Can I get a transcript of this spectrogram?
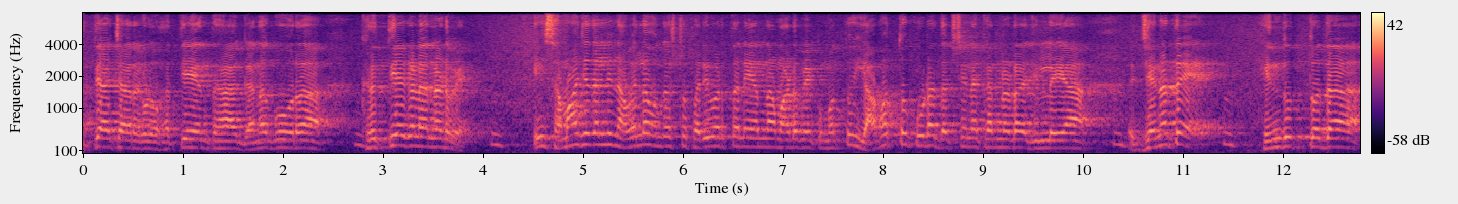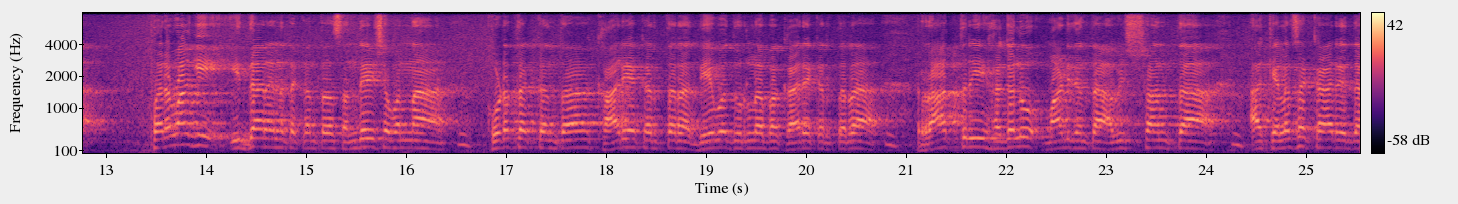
ಅತ್ಯಾಚಾರಗಳು, ಹತ್ಯೆಯಂತಹ ಘನಘೋರ ಕೃತ್ಯಗಳ ನಡುವೆ ಈ ಸಮಾಜದಲ್ಲಿ ನಾವೆಲ್ಲ ಒಂದಷ್ಟು ಪರಿವರ್ತನೆಯನ್ನ ಮಾಡಬೇಕು ಮತ್ತು ಯಾವತ್ತೂ ಕೂಡ ದಕ್ಷಿಣ ಕನ್ನಡ ಜಿಲ್ಲೆಯ ಜನತೆ ಹಿಂದುತ್ವದ ಪರವಾಗಿ ಇದ್ದಾರೆ ಅನ್ನತಕ್ಕಂಥ ಸಂದೇಶವನ್ನ ಕೊಡತಕ್ಕಂಥ ಕಾರ್ಯಕರ್ತರ, ದೇವ ದುರ್ಲಭ ಕಾರ್ಯಕರ್ತರ ರಾತ್ರಿ ಹಗಲು ಮಾಡಿದಂಥ ಅವಿಶ್ರಾಂತ, ಆ ಕೆಲಸ ಕಾರ್ಯದ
